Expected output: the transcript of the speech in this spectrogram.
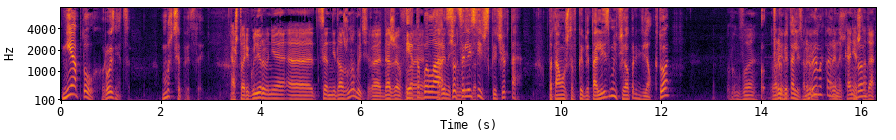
не оптовых, розницы. Можете себе представить? А что, регулирование э, цен не должно быть э, даже в Это была рыночном социалистическая черта. Потому что в капитализме все определял. Кто? В, В капитализме. Рынок, Рынок, конечно. рынок, конечно, Да. да.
